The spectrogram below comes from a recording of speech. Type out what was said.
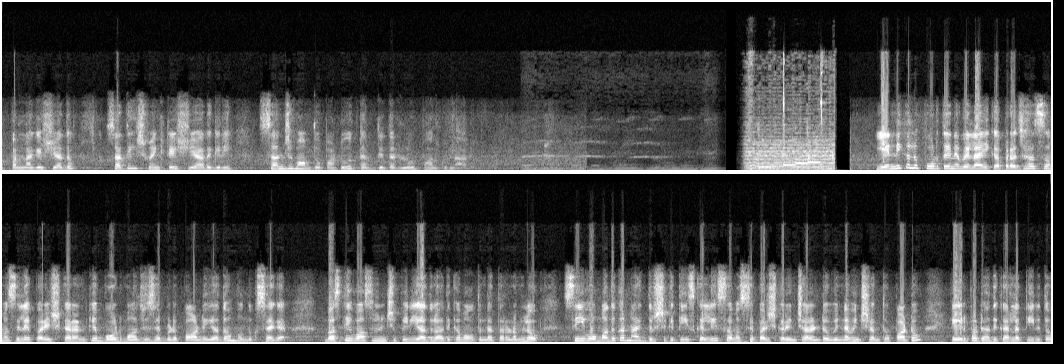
అప్పల్ నాగేష్ యాదవ్ సతీష్ వెంకటేష్ యాదగిరి సంజుమాంతో పాటు తదితరులు పాల్గొన్నారు. ఎన్నికలు పూర్తయిన వేళ ఇక ప్రజా సమస్యలే పరిష్కారానికి బోర్డు మాజీ సభ్యుడు పాండు యాదవ్ ముందుకు సాగారు. బస్తీవాసుల నుంచి ఫిర్యాదులు అధికమవుతున్న తరుణంలో సీఓ మధుకర్ నాయక్ దృష్టికి తీసుకెళ్ళి సమస్య పరిష్కరించాలంటూ విన్నవించడంతో పాటు ఎయిర్పోర్టు అధికారుల తీరుతో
